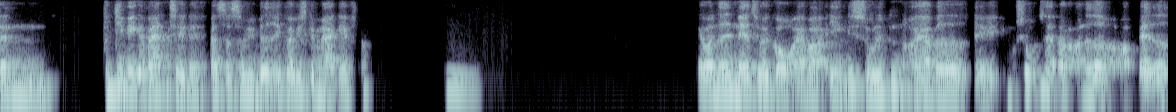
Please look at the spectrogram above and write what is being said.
den, fordi vi ikke er vant til det, altså så vi ved ikke, hvad vi skal mærke efter. Mm. Jeg var nede i Netto i går, og jeg var egentlig sulten, og jeg har været øh, i motionscenter og nede og bade,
